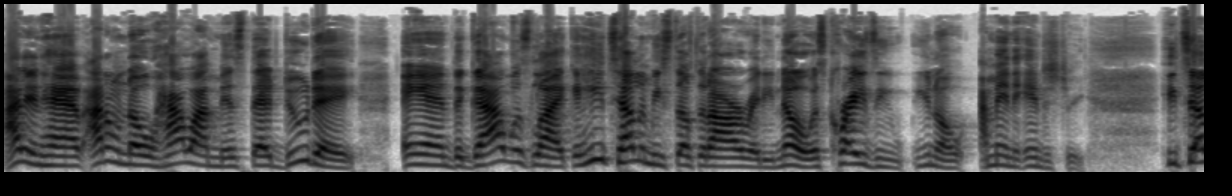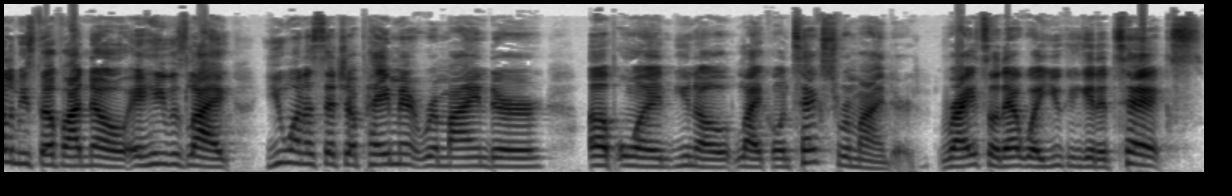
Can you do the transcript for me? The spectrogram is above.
I didn't have, I don't know how I missed that due date. And the guy was like, and he telling me stuff that I already know. It's crazy. You know, I'm in the industry. He telling me stuff I know. And he was like, you want to set your payment reminder up on, you know, like on text reminder, right? So that way you can get a text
